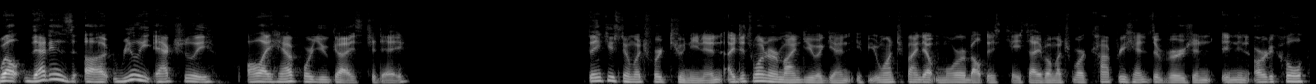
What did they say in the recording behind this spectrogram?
Well, that is uh, really actually all I have for you guys today. Thank you so much for tuning in. I just want to remind you again if you want to find out more about this case, I have a much more comprehensive version in an article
